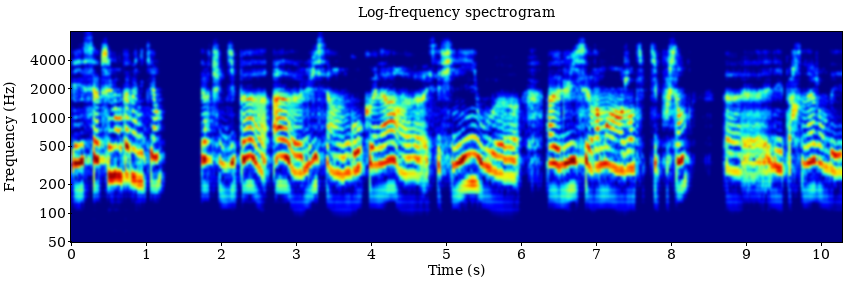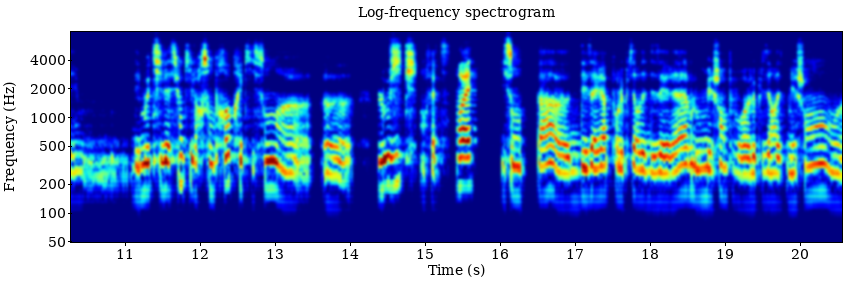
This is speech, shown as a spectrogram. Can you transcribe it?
Et c'est absolument pas manichéen. C'est-à-dire, tu te dis pas, ah, lui c'est un gros connard et c'est fini, ou ah, lui c'est vraiment un gentil petit poussin. Euh, les personnages ont des, des motivations qui leur sont propres et qui sont euh, euh, logiques, en fait Ouais, ils sont pas désagréables pour le plaisir d'être désagréables ou méchants pour le plaisir d'être méchants. ou,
